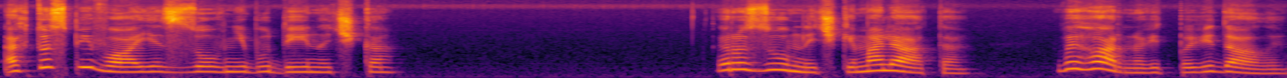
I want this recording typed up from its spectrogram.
А хто співає ззовні будиночка? Розумнички, малята, ви гарно відповідали.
